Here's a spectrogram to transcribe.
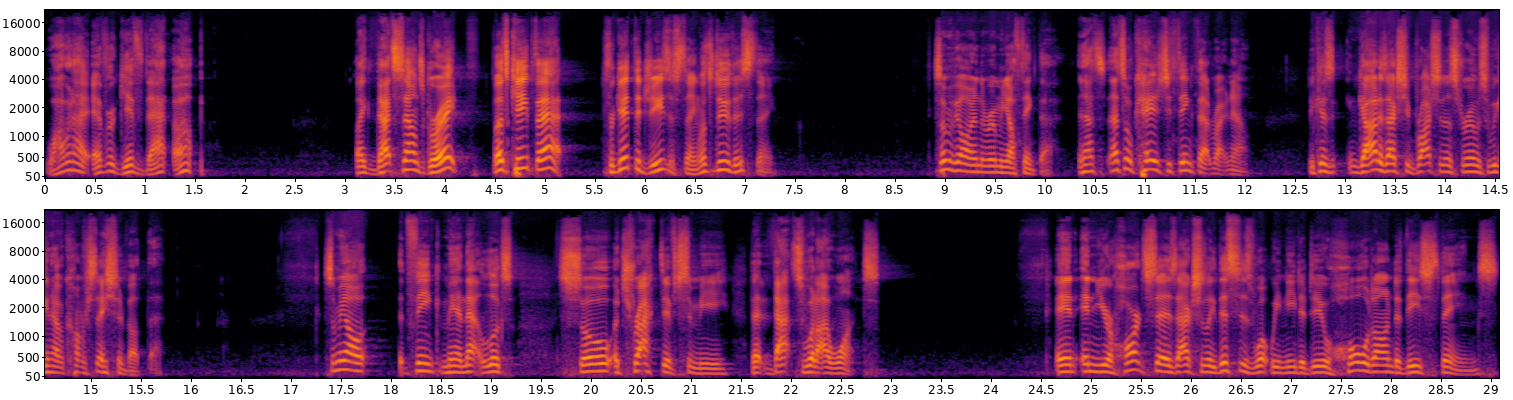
why would I ever give that up? Like, that sounds great. Let's keep that. Forget the Jesus thing. Let's do this thing. Some of y'all are in the room and y'all think that. And that's, that's okay that you think that right now. Because God has actually brought you in this room so we can have a conversation about that. Some of y'all think, man, that looks so attractive to me that that's what I want and, and your heart says, actually, this is what we need to do, hold on to these things.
